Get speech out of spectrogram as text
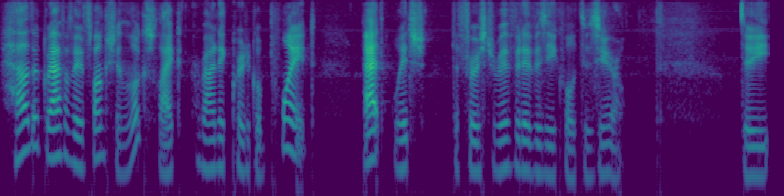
how the graph of a function looks like around a critical point at which the first derivative is equal to 0. The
